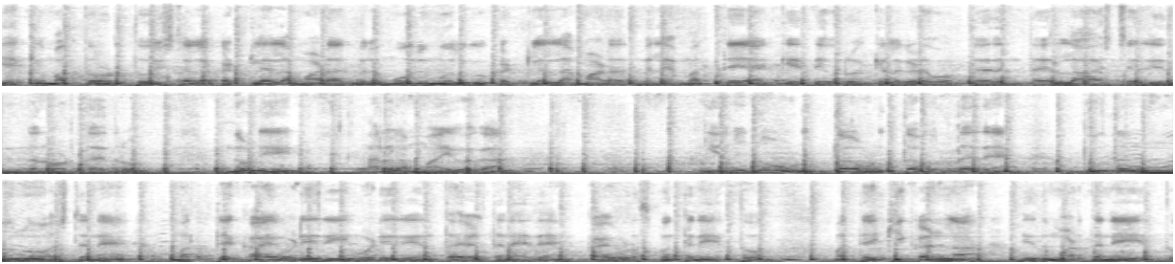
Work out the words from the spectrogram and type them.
ಏಕೆ ಮತ್ತೆ ಹೊರಡ್ತು? ಇಷ್ಟೆಲ್ಲ ಕಟ್ಲೆ ಎಲ್ಲ ಮಾಡಾದ್ಮೇಲೆ, ಮೂಲೆ ಮೂಲೆಗೂ ಕಟ್ಲೆಲ್ಲ ಮಾಡಾದ್ಮೇಲೆ ಮತ್ತೆ ಯಾಕೆ ದೇವರು ಕೆಳಗಡೆ ಹೋಗ್ತಾ ಇದೆ ಅಂತ ಎಲ್ಲ ಆಶ್ಚರ್ಯದಿಂದ ನೋಡ್ತಾ ಇದ್ರು. ನೋಡಿ ಅರಳಮ್ಮ ಇವಾಗ ಏನೇನೋ ಹುಡುಕ್ತಾ ಹುಡುಕ್ತಾ ಬರ್ತಾ ಇದೆ. ದೂತನೂ ಅಷ್ಟೇ ಮತ್ತೆ ಕಾಯಿ ಹೊಡೀರಿ ಹೊಡೀರಿ ಅಂತ ಹೇಳ್ತಾನೆ ಇದೆ. ಕಾಯಿ ಹೊಡೆಸ್ಕೊತಾನೆ ಇತ್ತು. ಮತ್ತು ಅಕ್ಕಿಗಳನ್ನ ಇದು ಮಾಡ್ತಾನೇ ಇತ್ತು.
